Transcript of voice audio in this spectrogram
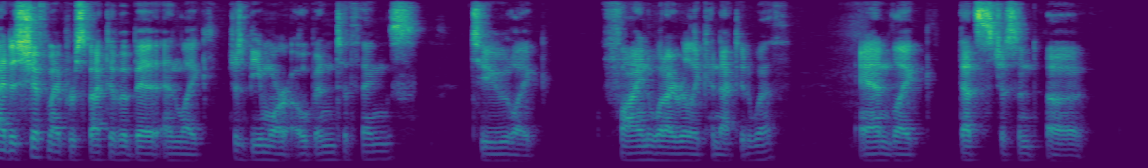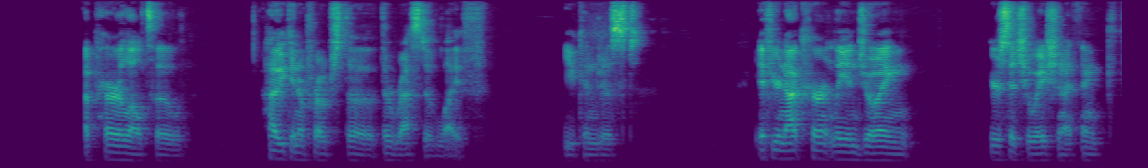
I just shift my perspective a bit and like just be more open to things to like find what I really connected with, and like that's just an, a a parallel to how you can approach the the rest of life. You can just if you're not currently enjoying your situation, I think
